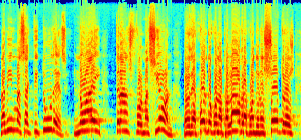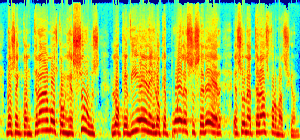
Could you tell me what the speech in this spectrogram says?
las mismas actitudes. No hay transformación. Pero de acuerdo con la palabra, cuando nosotros nos encontramos con Jesús, lo que viene y lo que puede suceder es una transformación.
